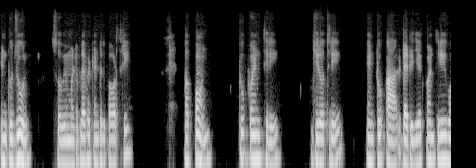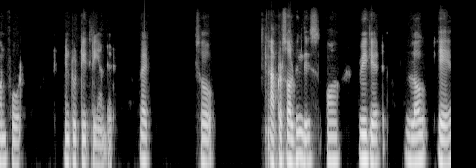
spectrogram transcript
into joule. So we multiply by 10 to the power 3 upon 2.303 into R that is 8.314 into T300 right so after solving this uh, we get log a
